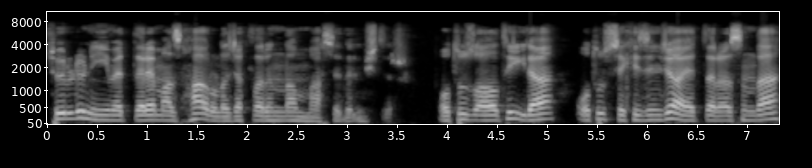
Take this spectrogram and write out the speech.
türlü nimetlere mazhar olacaklarından bahsedilmiştir. 36 ila 38. ayetler arasında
